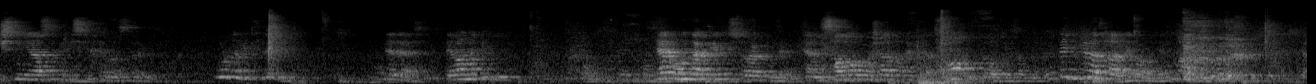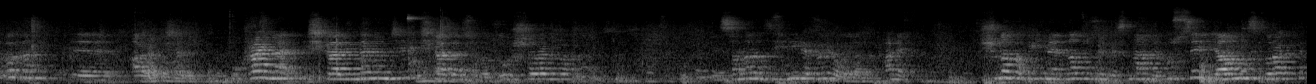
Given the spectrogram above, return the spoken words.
İş dünyası ve ilişki temasları. Burada bitirelim. Ne dersiniz? Devam edelim mi? Her 10 dakikaya bir sorabilirim. Yani salon boşaltana kadar olacağız anlamda. Peki biraz daha devam edelim. İşte bakın e, arkadaşlar, Ukrayna işgalinden önce, işgalden sonra duruşlara bir bakın. İnsanların zihniyle böyle oynanır. Hani şuna bak yine NATO zirvesinde hani Rusya'yı yalnız bıraktık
